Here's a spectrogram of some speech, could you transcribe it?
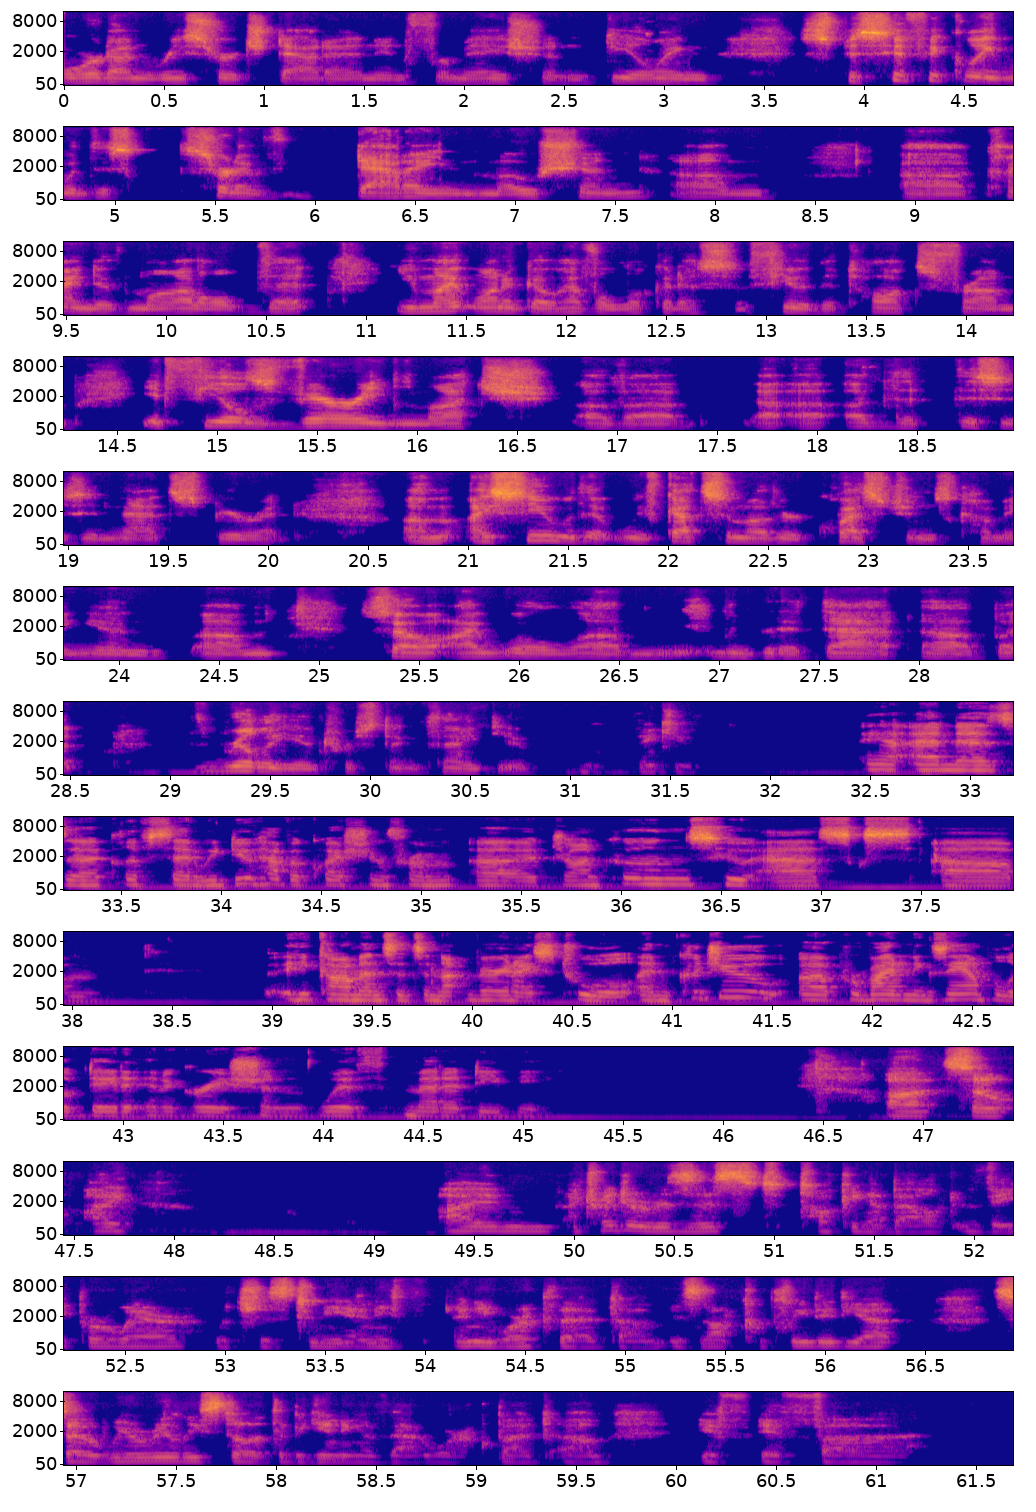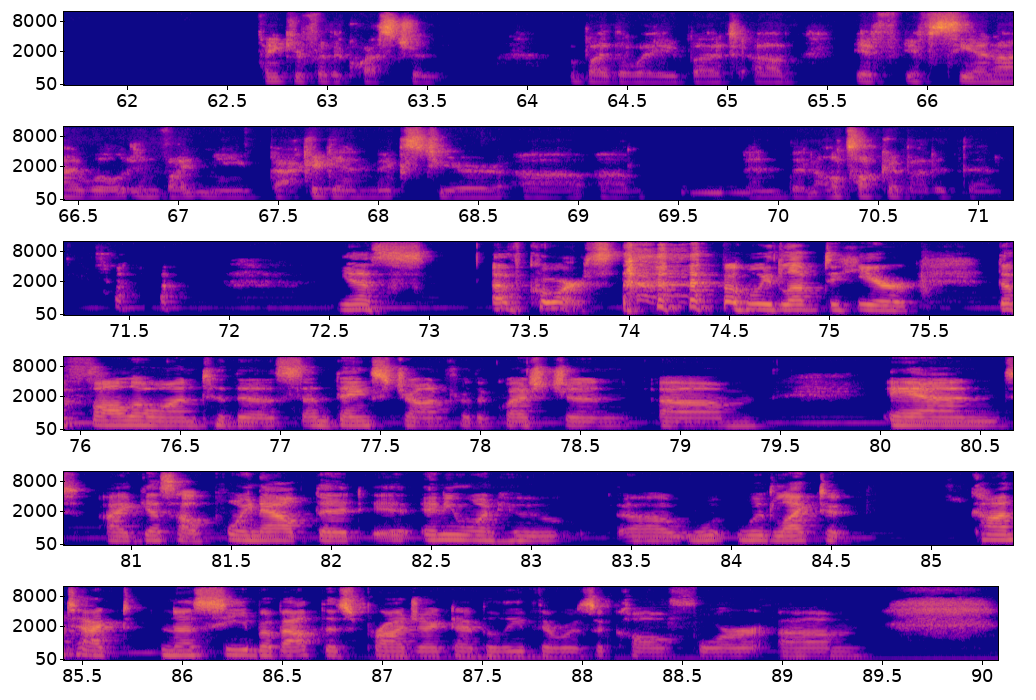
Board on Research Data and Information, dealing specifically with this sort of data in motion um, uh, kind of model that you might want to go have a look at a, few of the talks from. It feels very much of a that this is in that spirit. Um, I see that we've got some other questions coming in, um, so I will um, leave it at that. Uh, but really interesting. Thank you. Thank you. Yeah, and as uh, Cliff said, we do have a question from uh, John Coons who asks, um, he comments it's a very nice tool. And could you uh, provide an example of data integration with MetaDB? Uh, so I, I'm, I try to resist talking about vaporware, which is to me any any work that um, is not completed yet. So we're really still at the beginning of that work. But um, if, if uh, thank you for the question, by the way, but um, if, if CNI will invite me back again next year, uh, um, and then I'll talk about it then. yes, of course. We'd love to hear the follow on to this. And thanks, John, for the question. Um, and I guess I'll point out that anyone who uh, would like to contact Nassib about this project, I believe there was a call for um,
